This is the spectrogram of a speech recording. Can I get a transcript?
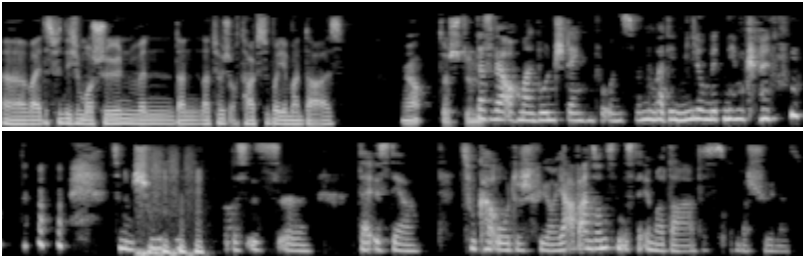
Äh, weil das finde ich immer schön, wenn dann natürlich auch tagsüber jemand da ist. Ja, das stimmt. Das wäre auch mal ein Wunschdenken für uns, wenn wir mal den Milo mitnehmen könnten. zu einem Shooting. das ist, äh, da ist der zu chaotisch für. Ja, aber ansonsten ist er immer da. Das ist irgendwas Schönes.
